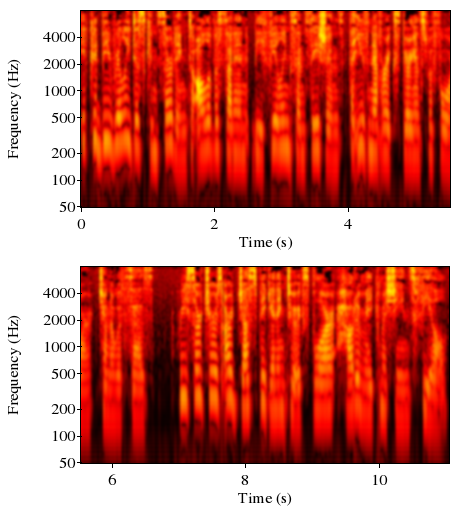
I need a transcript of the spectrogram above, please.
it could be really disconcerting to all of a sudden be feeling sensations that you've never experienced before, Chenoweth says. Researchers are just beginning to explore how to make machines feel.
